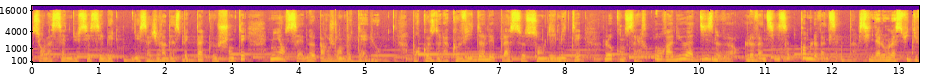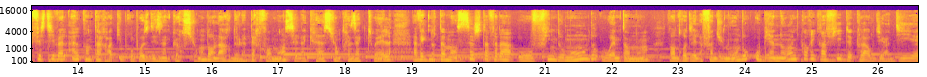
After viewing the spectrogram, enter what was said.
sur la scène du CCB. Il s'agira d'un spectacle chanté mis en scène par Juan Botelho. Pour cause de la Covid, les places sont limitées. Le concert aura lieu à 19h le 26 comme le 27. Signalons la suite du festival Alcantara qui propose des incursions dans l'art de la performance et la création très actuelle, avec notamment Sexta-feira au fin du monde ou Entendons, vendredi la fin du monde ou bien non, une chorégraphie de Claudia Diez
